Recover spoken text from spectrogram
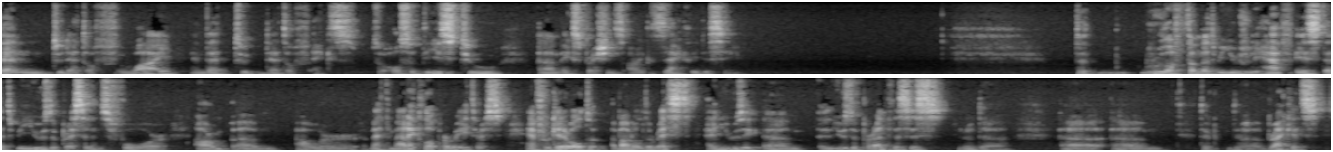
then to that of y, and that to that of x. So also these two um, expressions are exactly the same. The rule of thumb that we usually have is that we use the precedence for our, um, our mathematical operators and forget the, about all the rest and use, um, use the parentheses, you know, the, uh, um, the, the brackets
